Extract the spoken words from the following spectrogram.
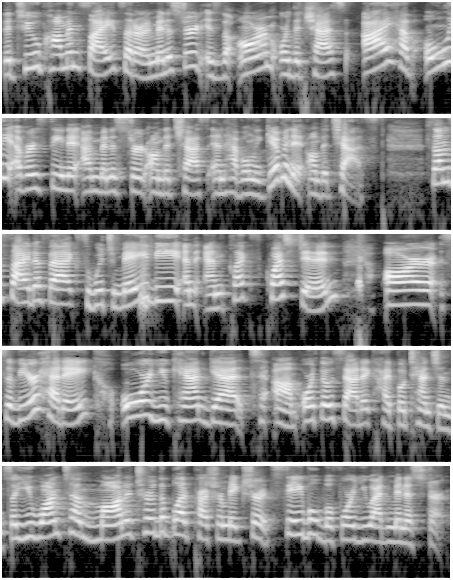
The two common sites that are administered is the arm or the chest. I have only ever seen it administered on the chest and have only given it on the chest. Some side effects, which may be an NCLEX question, are severe headache or you can get um, orthostatic hypotension. So you want to monitor the blood pressure, make sure it's stable before you administer.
